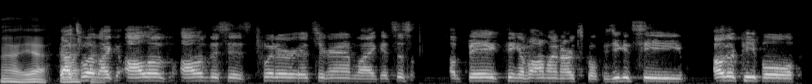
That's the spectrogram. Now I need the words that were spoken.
Uh, yeah, that's like what that. like all of all of this is Twitter, Instagram. Like it's just a big thing of online art school because you can see other people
